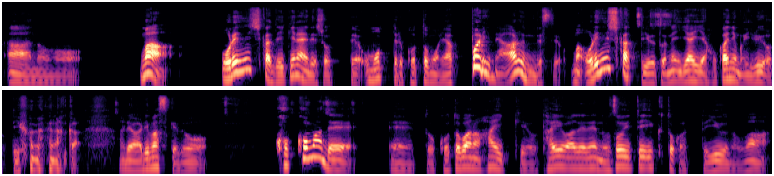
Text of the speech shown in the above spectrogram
あの、まあ、俺にしかできないでしょって思ってることもやっぱりね、あるんですよ。まあ、俺にしかって言うとね、いやいや他にもいるよっていうなんか、あれはありますけど、ここまで、えっ、ー、と、言葉の背景を対話でね、覗いていくとかっていうのは、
